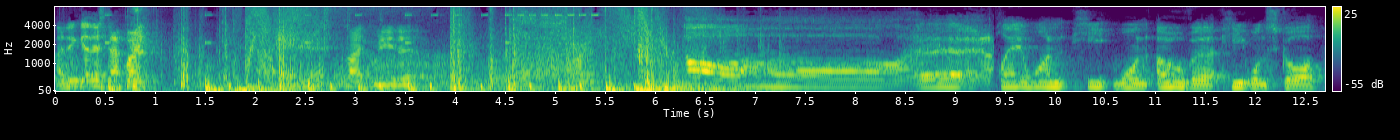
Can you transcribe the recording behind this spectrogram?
I didn't get this stat point. Right, we need a, oh! one, Heat one over, Heat one score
